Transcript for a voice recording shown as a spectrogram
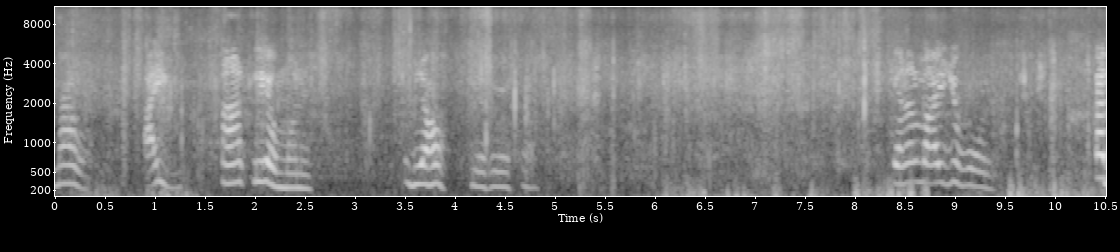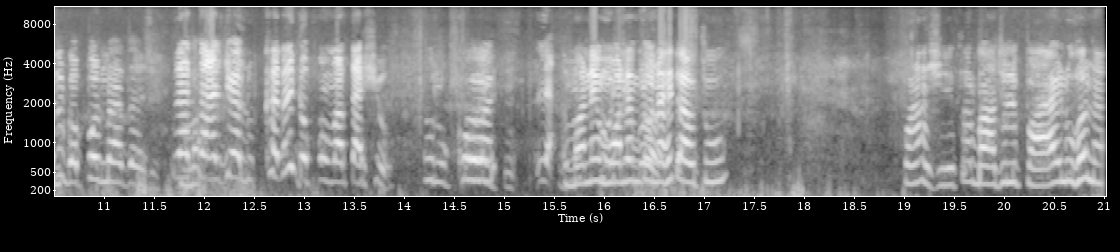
ના આ કે મને બેહો કેનલમાં આવી ગયો ફોન આ તો ગપ્પો જ મારતા છે લે તાજે લુખા નહીં ગપ્પો મારતા છો તું લુખો મને મને તો નહીં આવતું. પણ આ શેતર બાજુ પાયેલું હોય ને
